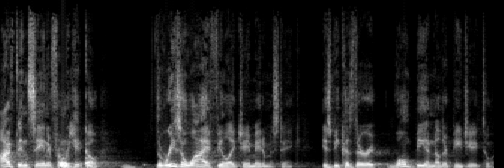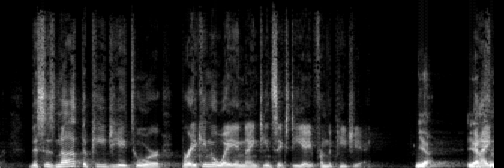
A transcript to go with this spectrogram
I've been saying it from the get go. The reason why I feel like Jay made a mistake is because there won't be another PGA Tour. This is not the PGA Tour breaking away in 1968 from the PGA. Yeah. Yeah. and I know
